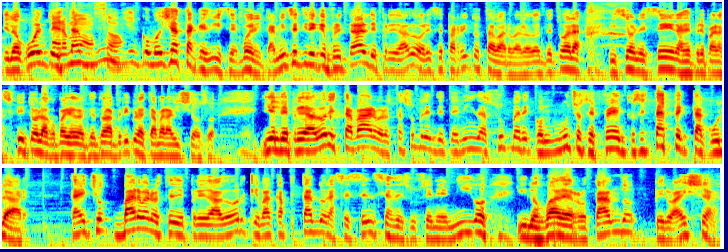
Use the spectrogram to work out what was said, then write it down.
Te lo cuento y está muy bien como ella hasta que dice, bueno, y también se tiene que enfrentar al depredador, ese perrito está bárbaro, durante todas las hicieron escenas de preparación y todo lo acompaña durante toda la película, está maravilloso. Y el depredador está bárbaro, está súper entretenida, súper con muchos efectos, está espectacular. Está hecho bárbaro este depredador que va captando las esencias de sus enemigos y los va derrotando, pero a ella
